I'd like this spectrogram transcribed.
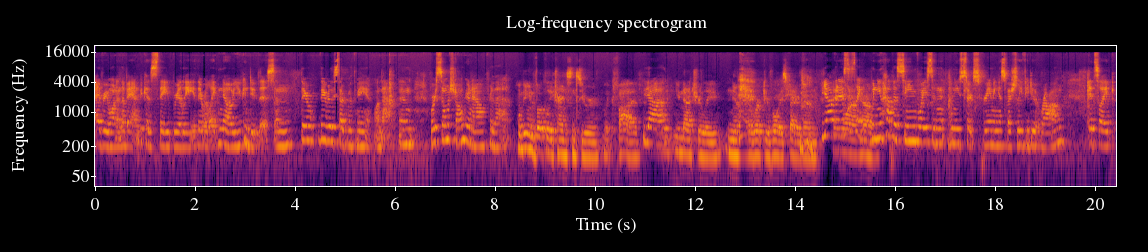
everyone in the band because they really they were like no you can do this. And they they really stuck with me on that. And we're so much stronger now for that. Well, being vocally trained since you were like five, yeah. you naturally knew how to work your voice better than yeah but it's just like when you have a singing voice and when you start screaming especially if you do it wrong it's like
